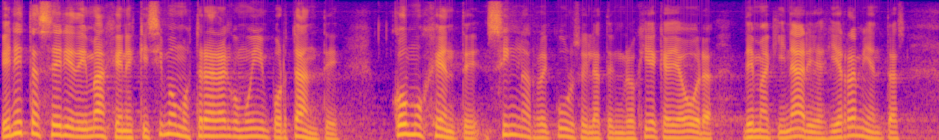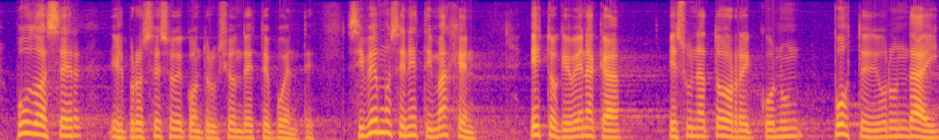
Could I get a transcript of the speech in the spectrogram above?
En esta serie de imágenes quisimos mostrar algo muy importante, cómo gente sin los recursos y la tecnología que hay ahora de maquinarias y herramientas pudo hacer el proceso de construcción de este puente. Si vemos en esta imagen, esto que ven acá es una torre con un poste de Urunday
